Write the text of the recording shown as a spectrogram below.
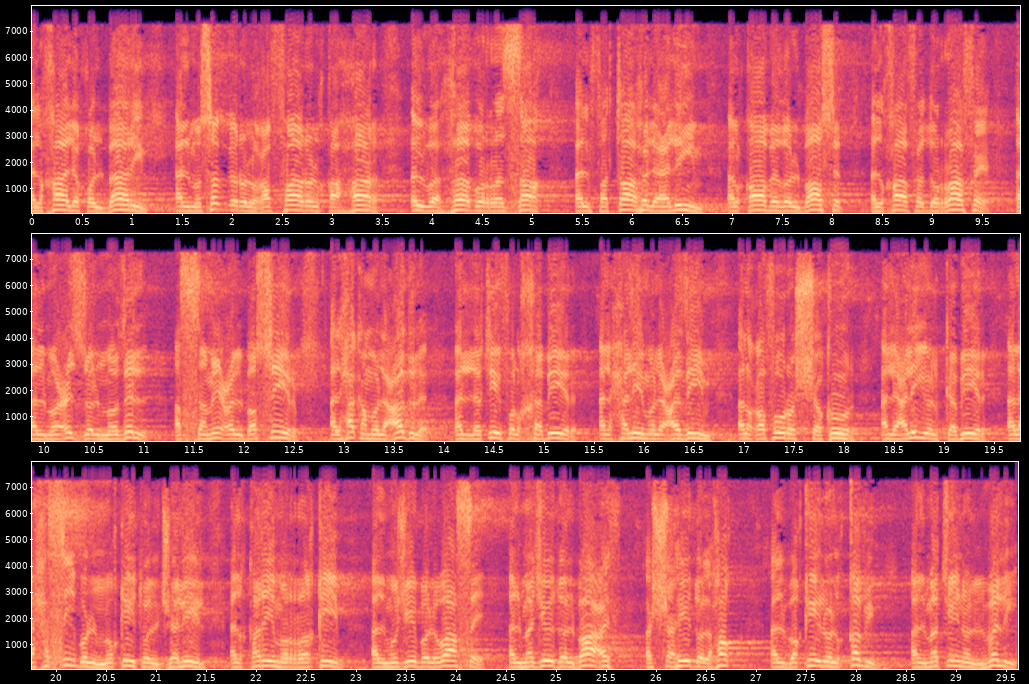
الخالق الباري المصور الغفار القهار الوهاب الرزاق الفتاح العليم القابض الباسط الخافض الرافع المعز المذل السميع البصير الحكم العدل اللطيف الخبير الحليم العظيم الغفور الشكور العلي الكبير الحسيب المقيت الجليل القريم الرقيب المجيب الواسع المجيد الباعث الشهيد الحق الوقيل القوي المتين الولي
